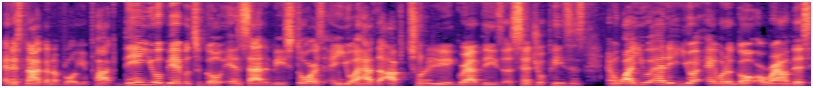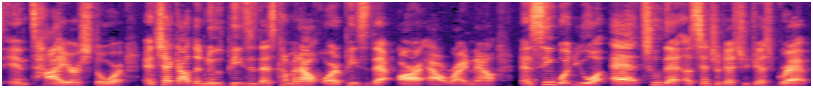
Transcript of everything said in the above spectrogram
and it's not to blow your pocket. Then you'll be able to go inside of these stores and you'll have the opportunity to grab these essential pieces. And while you're at it, you're able to go around this entire store and check out the new pieces that's coming out or the pieces that are out right now and see what you will add to that essential that you just grabbed.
